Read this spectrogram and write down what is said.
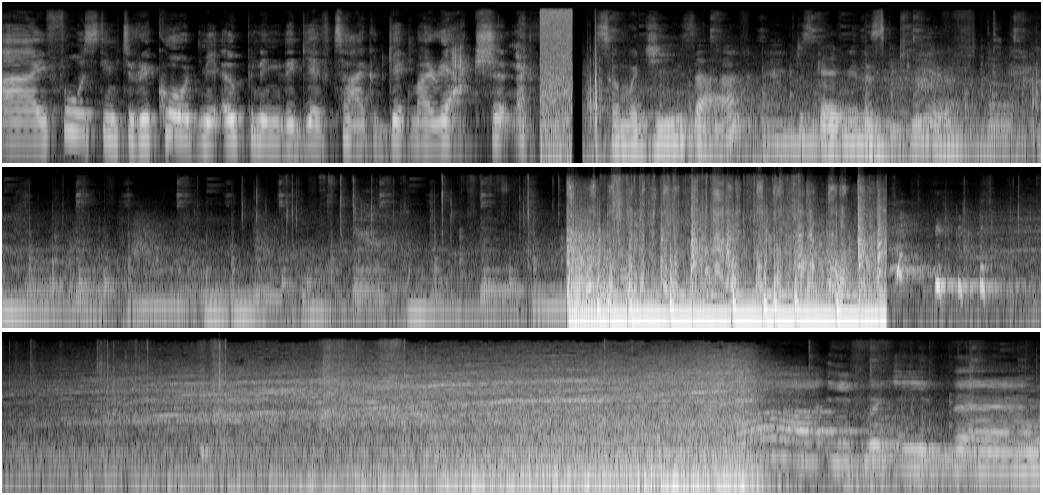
I forced him to record me opening the gift so I could get my reaction. So Majiza just gave me this gift. Ah, for Ethan.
